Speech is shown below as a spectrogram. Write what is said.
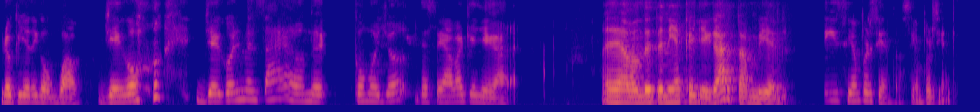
lo que yo digo, wow, llegó, llegó el mensaje a donde, como yo deseaba que llegara. Eh, a donde tenía que llegar también. Sí, 100%, 100%.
